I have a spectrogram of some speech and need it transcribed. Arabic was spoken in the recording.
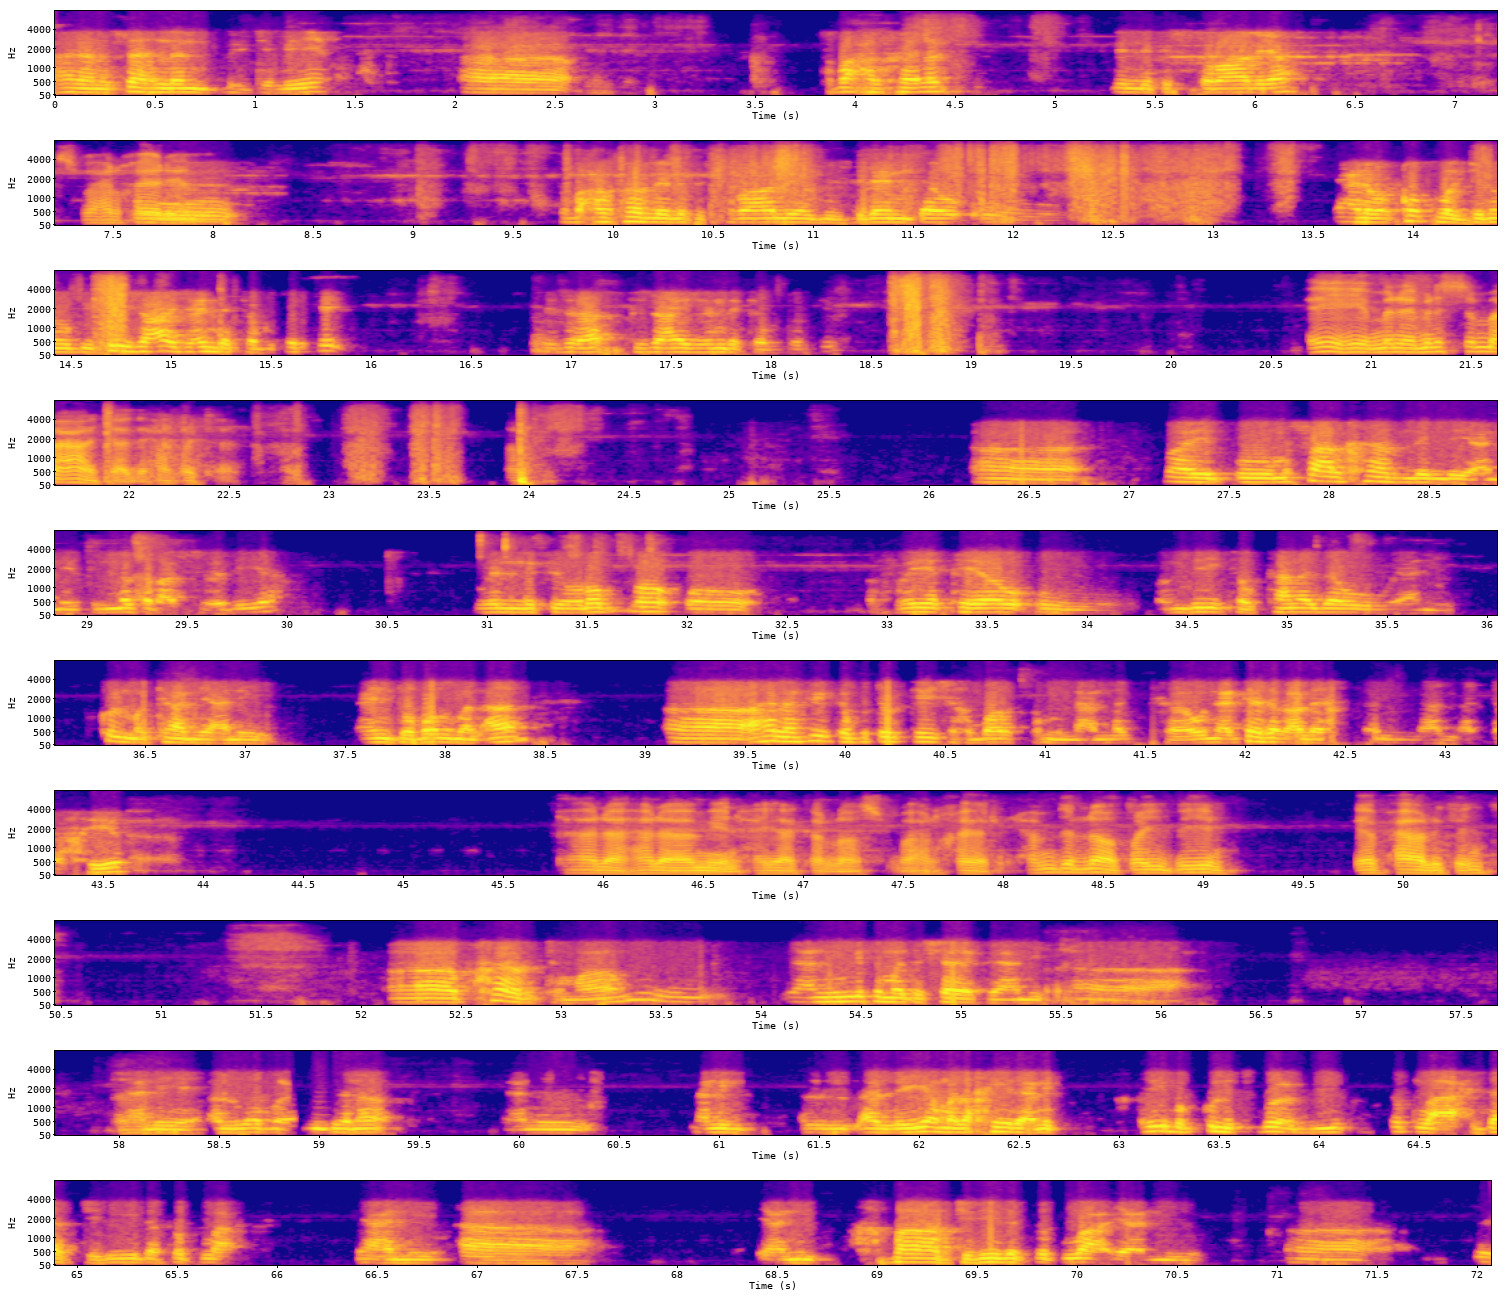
أهلا وسهلا بالجميع. آه صباح الخير للي في أستراليا. صباح الخير يا و... صباح الخير للي في أستراليا ونيوزيلندا و... يعني والقطب الجنوبي. في ازعاج عندك يا أبو تركي؟ في ازعاج عندك يا أبو تركي؟ اي هي من من السماعات هذه حقتها. آه طيب ومساء الخير للي يعني في المزرعه السعودية واللي في أوروبا وأفريقيا وأمريكا وكندا ويعني كل مكان يعني عنده ظلمه الآن. آه أهلا فيك أبو تركي إيش أخبارك طمنا عنك ونعتذر على على التأخير. هلا هلا أمين حياك الله صباح الخير. الحمد لله طيبين. كيف حالك أنت؟ آه بخير تمام. يعني مثل ما انت شايف يعني آه يعني الوضع عندنا يعني يعني ال- الأيام الأخيرة يعني تقريبا كل أسبوع بتطلع أحداث جديدة تطلع يعني آه يعني أخبار جديدة بتطلع يعني آه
